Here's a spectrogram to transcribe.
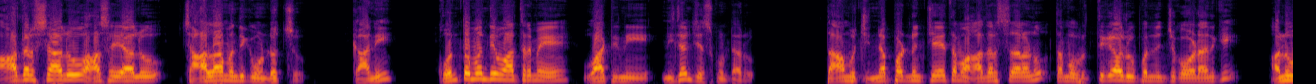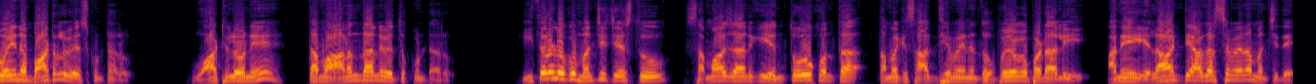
ఆదర్శాలు ఆశయాలు చాలామందికి ఉండొచ్చు. కాని కొంతమంది మాత్రమే వాటిని నిజం చేసుకుంటారు. తాము చిన్నప్పటినుంచే తమ ఆదర్శాలను తమ వృత్తిగా రూపొందించుకోవడానికి అనువైన బాటలు వేసుకుంటారు. వాటిలోనే తమ ఆనందాన్ని వెతుక్కుంటారు. ఇతరులకు మంచి చేస్తూ సమాజానికి ఎంతో కొంత తమకి సాధ్యమైనంత ఉపయోగపడాలి అనే ఎలాంటి ఆదర్శమైనా మంచిదే.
